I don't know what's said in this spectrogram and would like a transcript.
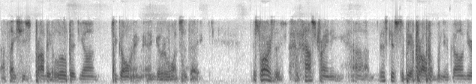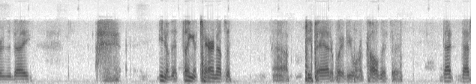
I think she's probably a little bit young to go and, and go to once a day. As far as the house training, um, this gets to be a problem when you're gone during the day. You know that thing of tearing up the uh, pee pad or whatever you want to call it. The, that that's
